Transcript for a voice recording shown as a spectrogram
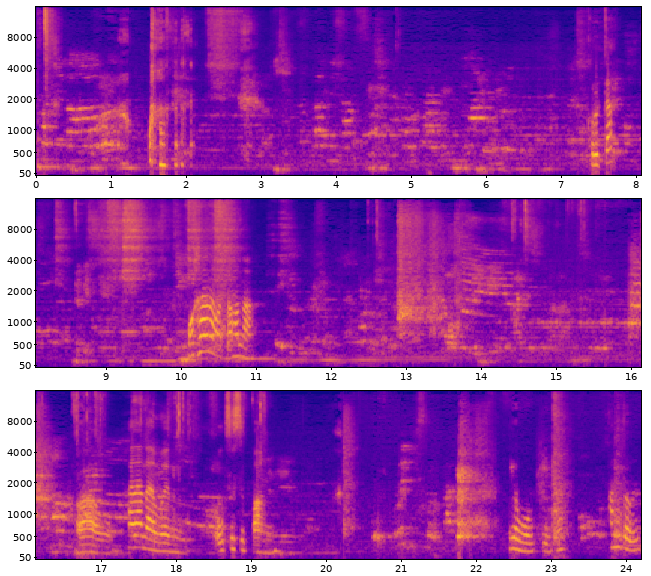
그럴까? 어, 하나 남았다, 하나. 와우. 하나 남은 옥수수빵. 이거 뭐 웃기죠? 황돌.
